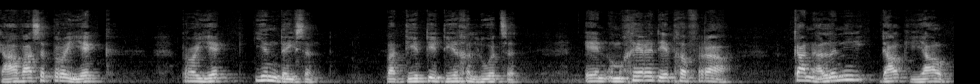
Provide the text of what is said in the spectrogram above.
Daar was 'n projek projek 1000 wat DTD geloods het. En om Gerrit het gevra, kan hulle nie dalk help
